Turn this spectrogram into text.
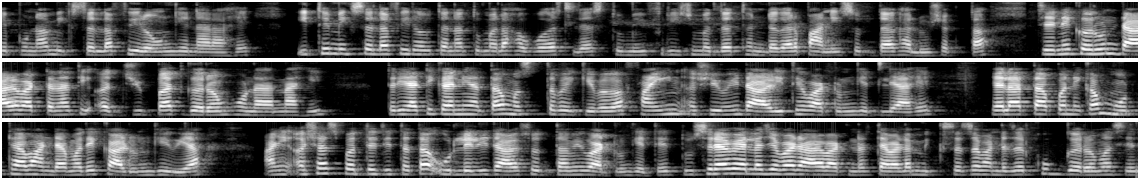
हे पुन्हा मिक्सरला फिरवून घेणार आहे. इथे मिक्सरला फिरवताना तुम्हाला हवं असल्यास तुम्ही फ्रीजमधलं थंडगार पाणीसुद्धा घालू शकता. जेणेकरून डाळ वाटताना ती अजिबात गरम होणार नाही. तर या ठिकाणी आता मस्तपैकी बघा फाईन अशी मी डाळ इथे वाटून घेतली आहे. याला आता आपण एका मोठ्या भांड्यामध्ये काढून घेऊया. आणि अशाच पद्धतीत आता उरलेली डाळसुद्धा मी वाटून घेते. दुसऱ्या वेळेला जेव्हा डाळ वाटणार त्यावेळेला मिक्सरचं भांडं जर खूप गरम असेल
